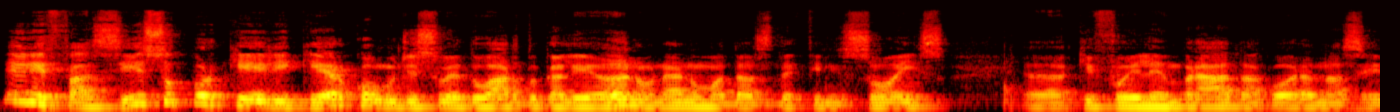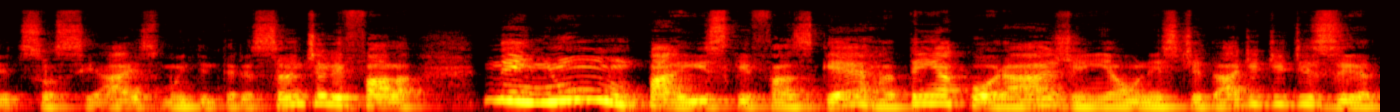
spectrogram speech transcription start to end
Ele faz isso porque ele quer, como disse o Eduardo Galeano, né, numa das definições uh, que foi lembrada agora nas redes sociais, muito interessante, ele fala: nenhum país que faz guerra tem a coragem e a honestidade de dizer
